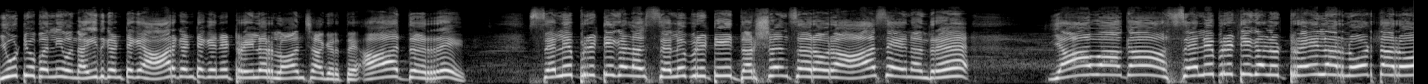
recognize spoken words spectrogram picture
ಯೂಟ್ಯೂಬಲ್ಲಿ ಒಂದು ಐದು ಗಂಟೆಗೆ, ಆರು ಗಂಟೆಗೇ ಟ್ರೈಲರ್ ಲಾಂಚ್ ಆಗಿರುತ್ತೆ. ಆದರೆ, ಸೆಲೆಬ್ರಿಟಿಗಳ ಸೆಲೆಬ್ರಿಟಿ ದರ್ಶನ್ ಸರ್ ಅವರ ಆಸೆ ಏನಂದ್ರೆ ಯಾವಾಗ ಸೆಲೆಬ್ರಿಟಿಗಳು ಟ್ರೈಲರ್ ನೋಡ್ತಾರೋ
